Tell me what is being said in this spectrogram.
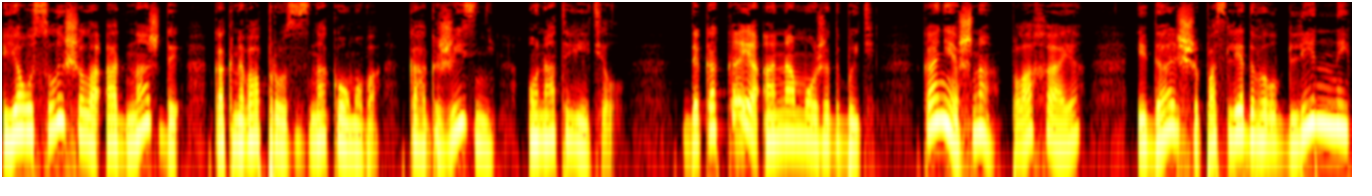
Я услышала однажды, как на вопрос знакомого «Как жизнь?» он ответил. «Да какая она может быть? Конечно, плохая. И дальше последовал длинный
